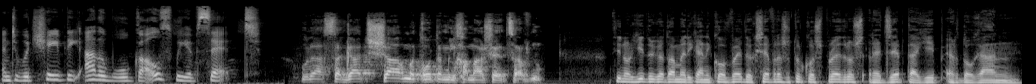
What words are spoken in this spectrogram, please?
and to achieve the other war goals we have set. Την οργή του για το αμερικανικό βέτο εξέφρασε ο Τούρκος πρόεδρος Ρετζέπ Ταγίπ Ερντογάν.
